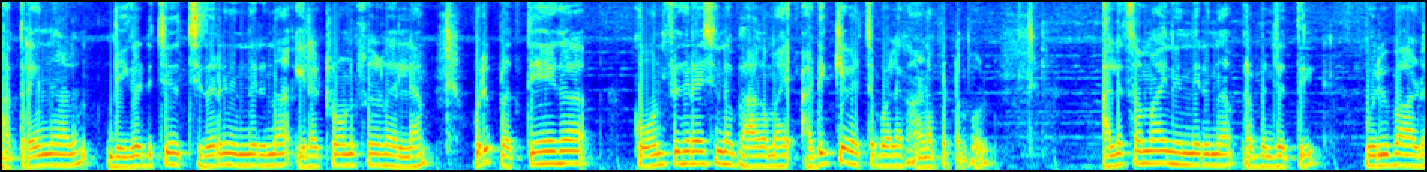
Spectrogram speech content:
അത്രയും നാളും വിഘടിച്ച് ചിതറി നിന്നിരുന്ന ഇലക്ട്രോണിക്സുകളെല്ലാം ഒരു പ്രത്യേക കോൺഫിഗറേഷന്റെ ഭാഗമായി അടുക്കി വെച്ച പോലെ കാണപ്പെട്ടപ്പോൾ അലസമായി നിന്നിരുന്ന പ്രപഞ്ചത്തിൽ ഒരുപാട്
